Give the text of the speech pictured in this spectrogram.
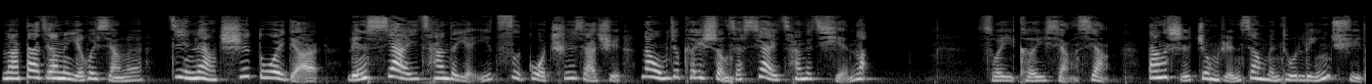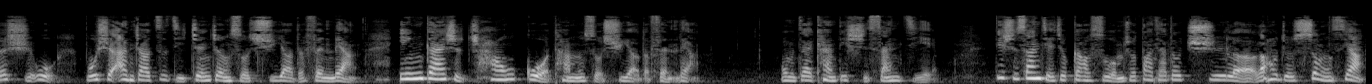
那大家呢也会想呢，尽量吃多一点儿，连下一餐的也一次过吃下去，那我们就可以省下下一餐的钱了。所以可以想象。当时众人向门徒领取的食物，不是按照自己真正所需要的分量，应该是超过他们所需要的分量。我们再看第十三节，第十三节就告诉我们说，大家都吃了，然后就剩下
